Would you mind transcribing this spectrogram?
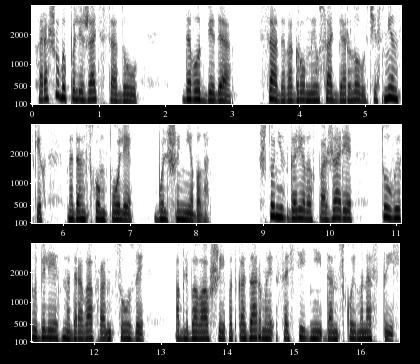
Хорошо бы полежать в саду. Да вот беда. Сада в огромной усадьбе Орловых-Чесменских на Донском поле больше не было. Что не сгорело в пожаре — то вырубили на дрова французы, облюбовавшие под казармы соседний Донской монастырь.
